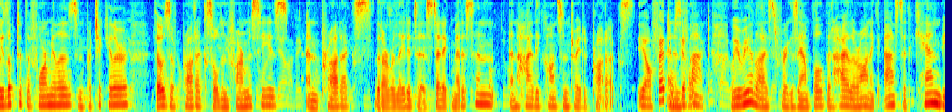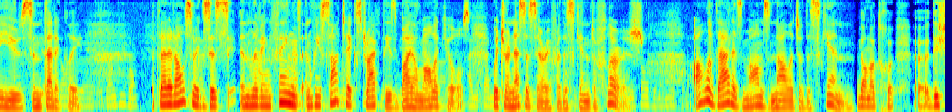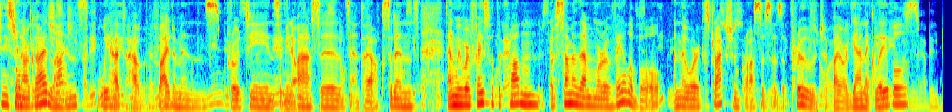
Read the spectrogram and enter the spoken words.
We looked at the formulas, in particular, those of products sold in pharmacies and products that are related to aesthetic medicine and highly concentrated products. And in fact, we realized, for example, that hyaluronic acid can be used synthetically but that it also exists in living things, and we sought to extract these biomolecules, which are necessary for the skin to flourish. All of that is mom's knowledge of the skin. Dans notre, uh, définition In our guidelines, we had to have vitamins, proteins, amino acids, antioxidants, and we were faced with the problem of some of them were available and there were extraction processes approved by organic labels, which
